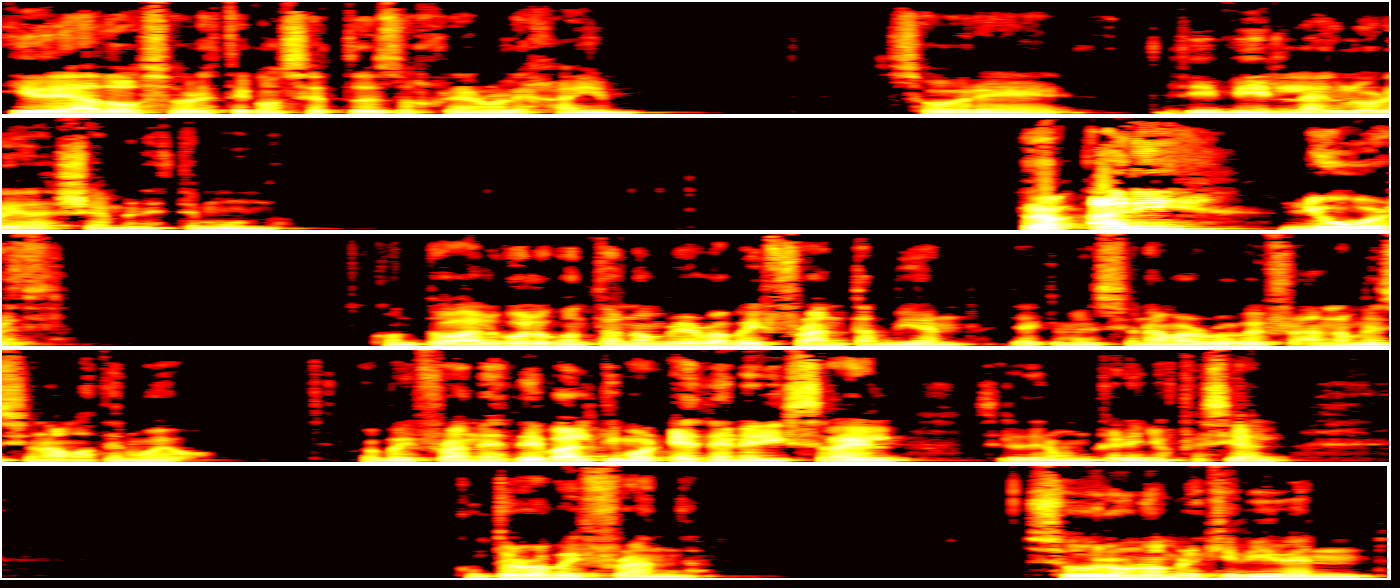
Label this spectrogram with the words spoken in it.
Idea 2 sobre este concepto de Zohren Lejaim, sobre vivir la gloria de Hashem en este mundo. Rab Ari Newworth contó algo, lo contó en nombre de Rabbi Fran también, ya que mencionamos a Rabbi Fran, lo mencionamos de nuevo. Rabbi Fran es de Baltimore, es de Ner Israel, se le tenemos un cariño especial. Contó Rabbi Fran sobre un hombre que vive en,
